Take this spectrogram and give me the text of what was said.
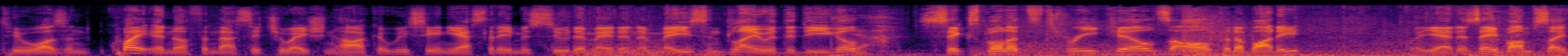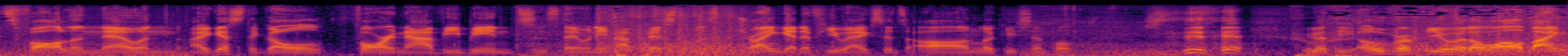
two wasn't quite enough in that situation, Haka. We seen yesterday Masuda made an amazing play with the Deagle. Yeah. Six bullets, three kills, all to the body. But yeah, this A-bomb site's fallen now, and I guess the goal for Navi being, since they only have pistols, is to try and get a few exits. Oh, unlucky simple. we got the overview of the wall bang.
